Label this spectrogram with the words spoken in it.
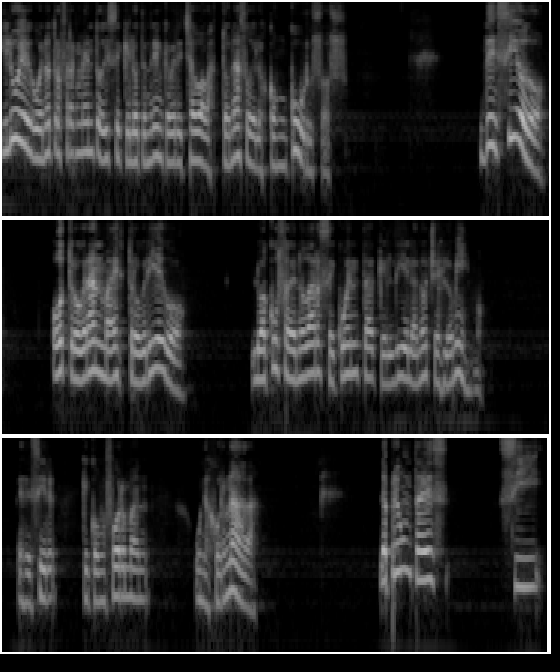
y luego en otro fragmento dice que lo tendrían que haber echado a bastonazo de los concursos. De Hesíodo, otro gran maestro griego lo acusa de no darse cuenta que el día y la noche es lo mismo, es decir, que conforman una jornada. La pregunta es si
